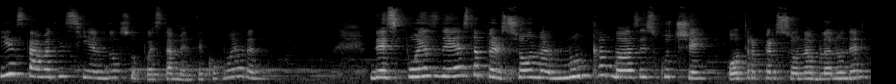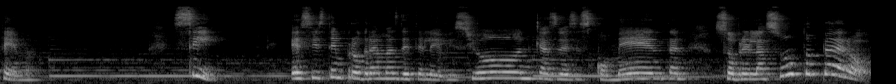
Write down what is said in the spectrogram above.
E estava dizendo supuestamente como era. Depois de esta persona, nunca mais escutei outra persona falando del tema. Sí, existen programas de televisión que a veces comentan sobre el asunto, pero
